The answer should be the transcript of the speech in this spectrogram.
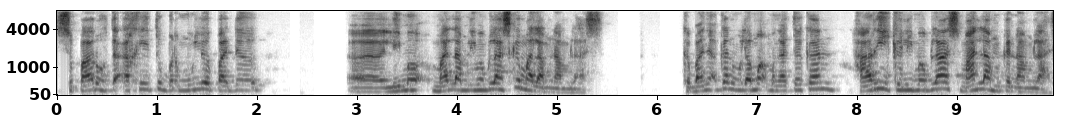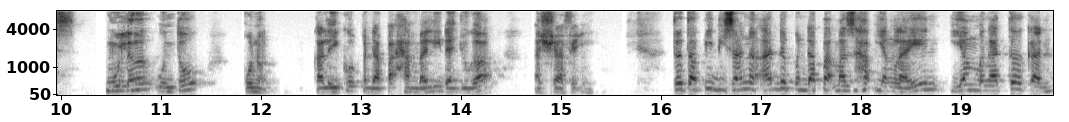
separuh terakhir itu bermula pada uh, lima, malam 15 ke malam 16. Kebanyakan ulama mengatakan hari ke-15, malam ke-16 mula untuk kunut kalau ikut pendapat Hambali dan juga Asy-Syafi'i. Tetapi di sana ada pendapat mazhab yang lain yang mengatakan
